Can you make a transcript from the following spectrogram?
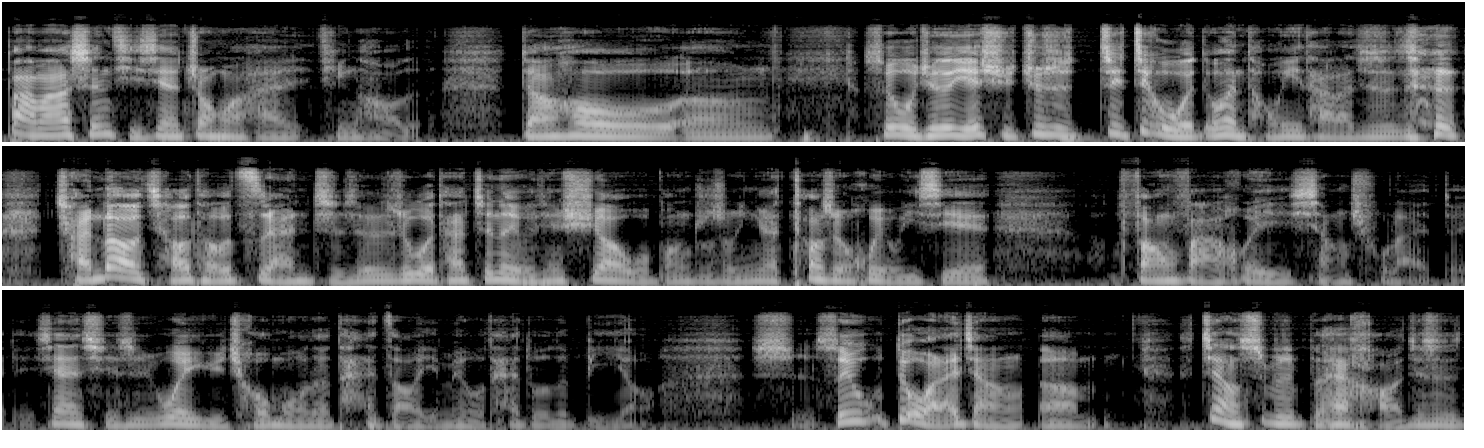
爸妈身体现在状况还挺好的，然后嗯，所以我觉得也许就是这这个我我很同意他了，就是 船到桥头自然直。就是如果他真的有一天需要我帮助的时候，应该到时候会有一些。方法会想出来，对，现在其实未雨绸缪的太早也没有太多的必要，是，所以对我来讲，嗯，这样是不是不太好？就是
